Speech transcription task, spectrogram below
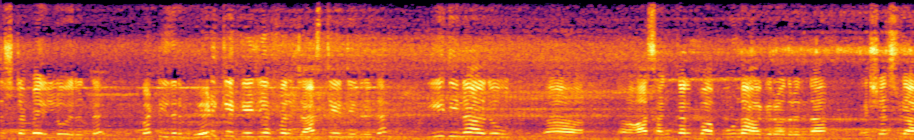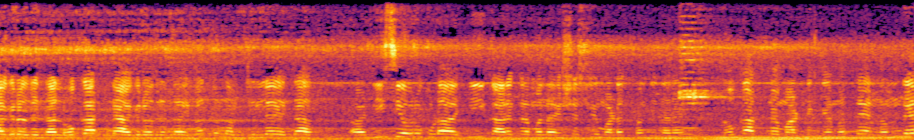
ಸಿಸ್ಟಮೇ ಇಲ್ಲೂ ಇರುತ್ತೆ. ಬಟ್ ಇದರ ಬೇಡಿಕೆ ಕೆ ಜಿ ಎಫ್ ಅಲ್ಲಿ ಜಾಸ್ತಿ ಇದ್ದಿದ್ದರಿಂದ ಈ ದಿನ ಅದು ಆ ಸಂಕಲ್ಪ ಪೂರ್ಣ ಆಗಿರೋದ್ರಿಂದ ಯಶಸ್ವಿ ಆಗಿರೋದ್ರಿಂದ, ಲೋಕಾರ್ಪಣೆ ಆಗಿರೋದ್ರಿಂದ ಇವತ್ತು ನಮ್ಮ ಜಿಲ್ಲೆಯಿಂದ ಡಿ ಸಿ ಅವರು ಕೂಡ ಈ ಕಾರ್ಯಕ್ರಮನ ಯಶಸ್ವಿ ಮಾಡೋಕ್ಕೆ ಬಂದಿದ್ದಾರೆ. ಲೋಕಾರ್ಪಣೆ ಮಾಡಲಿಕ್ಕೆ. ಮತ್ತು ನಮ್ಮದೇ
